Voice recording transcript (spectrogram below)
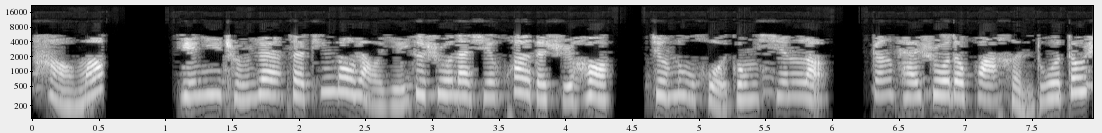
好吗？”严一承认，在听到老爷子说那些话的时候，就怒火攻心了。刚才说的话很多都是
